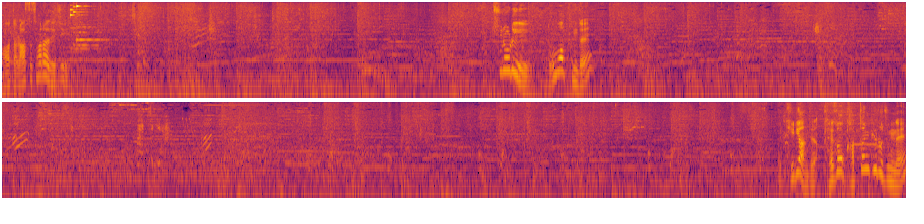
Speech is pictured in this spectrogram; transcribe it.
아나 라스 살아야 되지 출혈이 너무 아픈데? 딜이 안 되나? 계속 같은 피로 죽네?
